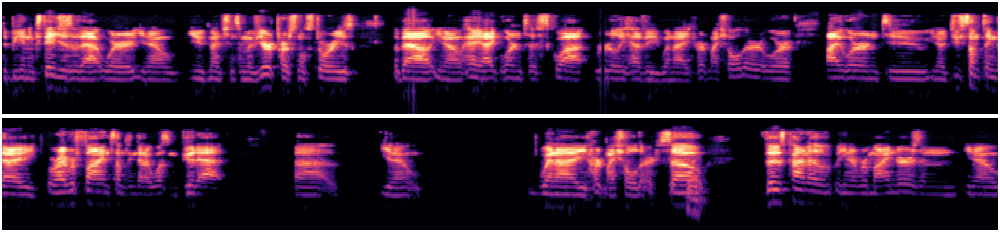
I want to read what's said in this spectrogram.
the beginning stages of that, where you know you mentioned some of your personal stories about you know, hey, I learned to squat really heavy when I hurt my shoulder, or I learned to you know do something that I or I refined something that I wasn't good at, uh, you know, when I hurt my shoulder. So. Right those kind of you know reminders and you know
